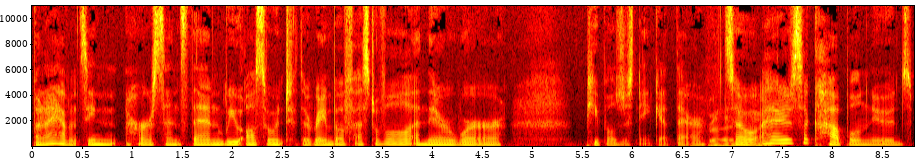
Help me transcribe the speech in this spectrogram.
But I haven't seen her since then. We also went to the Rainbow Festival, and there were people just naked there. Right, so right. there's a couple nudes.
